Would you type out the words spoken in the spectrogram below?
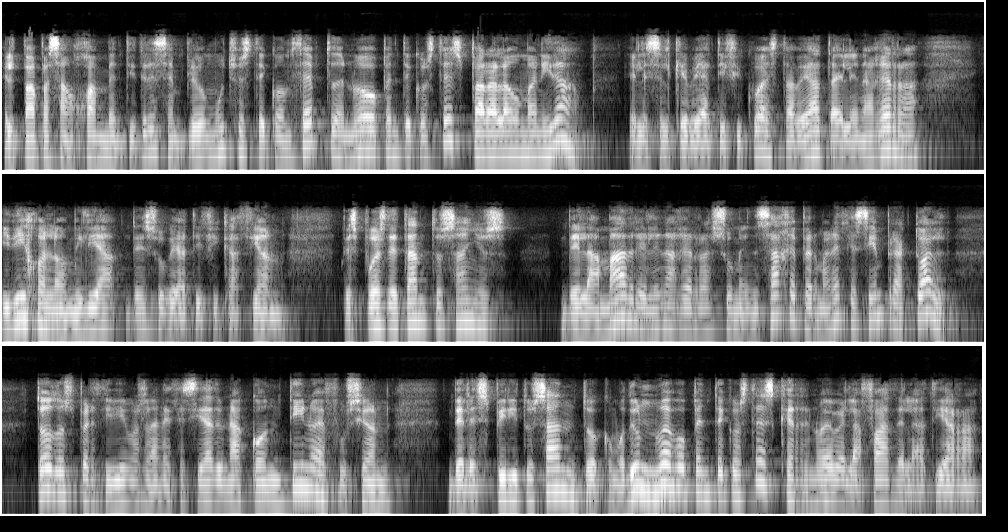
El Papa San Juan XXIII empleó mucho este concepto de nuevo Pentecostés para la humanidad. Él es el que beatificó a esta beata Elena Guerra y dijo en la homilía de su beatificación, después de tantos años de la Madre Elena Guerra, su mensaje permanece siempre actual. Todos percibimos la necesidad de una continua efusión del Espíritu Santo, como de un nuevo Pentecostés que renueve la faz de la tierra.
